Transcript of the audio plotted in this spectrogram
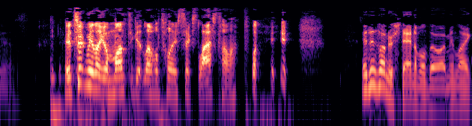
Yeah. It took me like a month to get level 26 last time I played. It is understandable though. I mean, like,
